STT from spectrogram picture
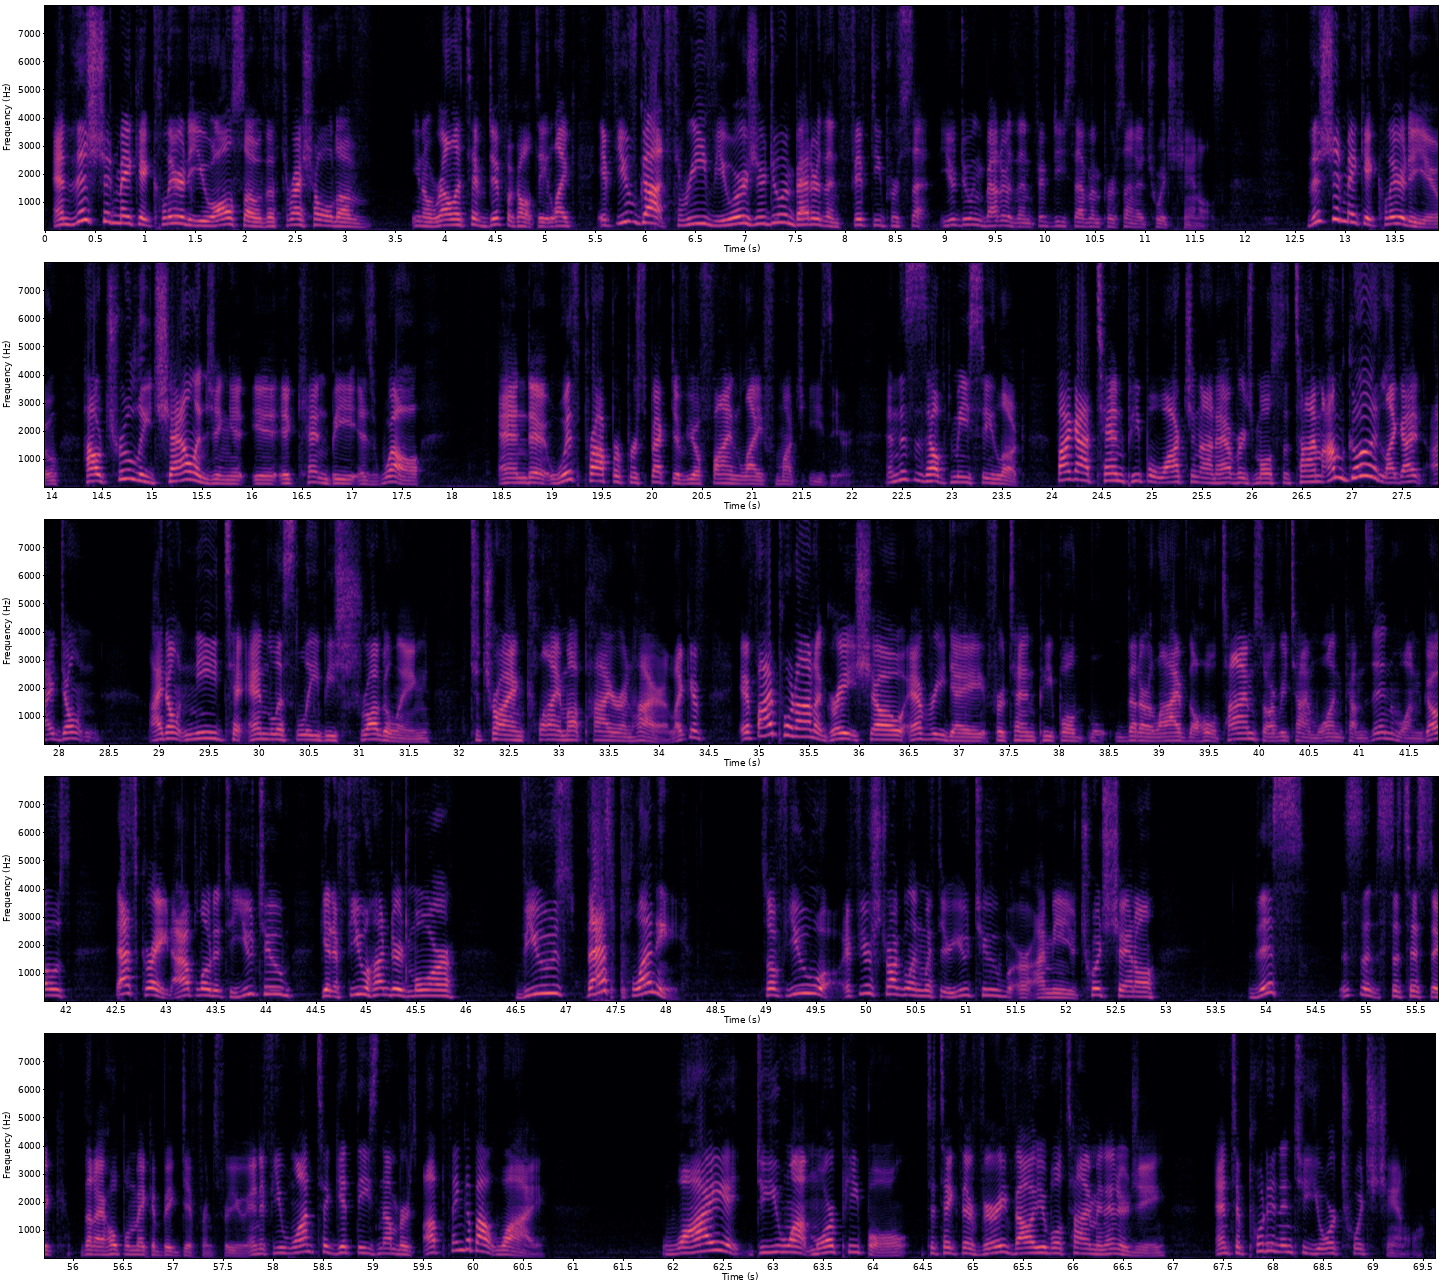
And this should make it clear to you also the threshold of, you know, relative difficulty. Like, if you've got three viewers, you're doing better than 50%. You're doing better than 57% of Twitch channels. This should make it clear to you how truly challenging it, it, it can be as well and uh, with proper perspective, you'll find life much easier. And this has helped me see look, if I got 10 people watching on average most of the time, I'm good. Like I I don't I don't need to endlessly be struggling to try and climb up higher and higher. Like if if I put on a great show every day for 10 people that are live the whole time, so every time one comes in, one goes, that's great. I upload it to YouTube, get a few hundred more views, that's plenty. So if you if you're struggling with your YouTube or I mean your Twitch channel, this this is a statistic that I hope will make a big difference for you. And if you want to get these numbers up, think about why. Why do you want more people to take their very valuable time and energy and to put it into your Twitch channel?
